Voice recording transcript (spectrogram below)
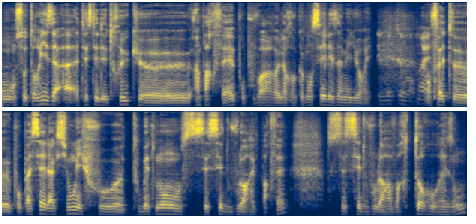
On s'autorise à, tester des trucs euh, imparfaits pour pouvoir les recommencer et les améliorer. Exactement. En fait, euh, pour passer à l'action, il faut euh, tout bêtement cesser de vouloir être parfait, cesser de vouloir avoir tort ou raison,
